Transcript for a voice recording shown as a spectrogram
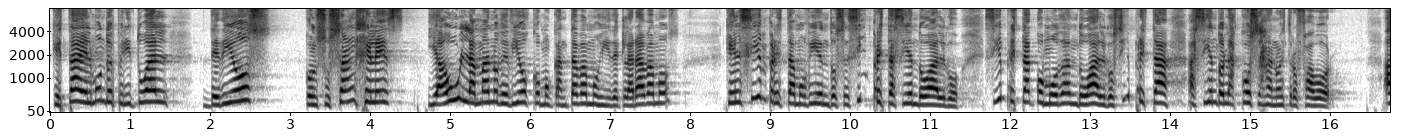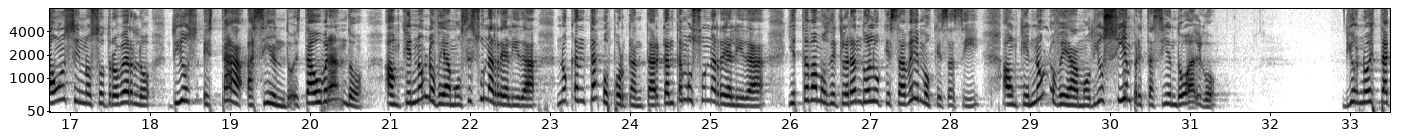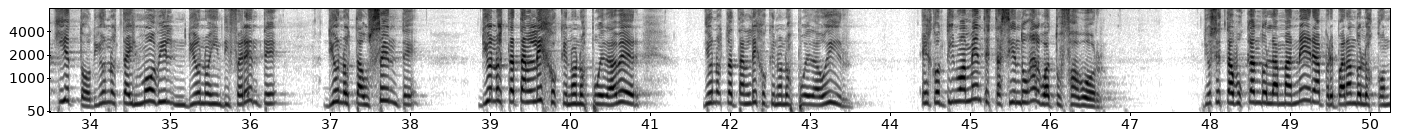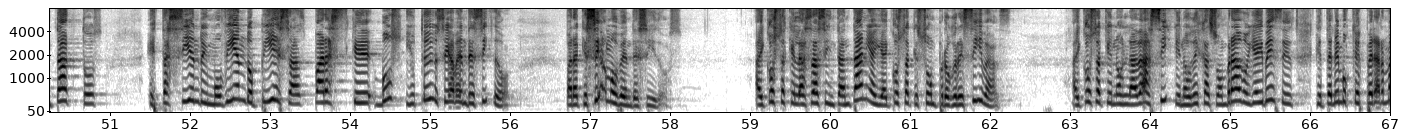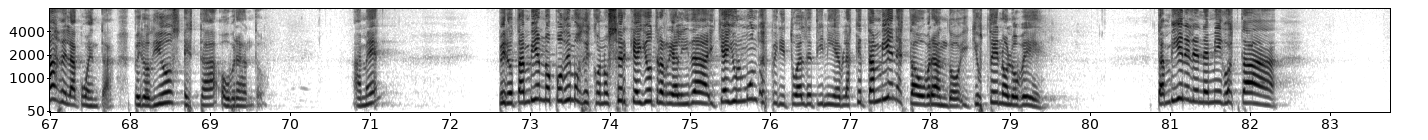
que está el mundo espiritual de Dios con sus ángeles y aún la mano de Dios como cantábamos y declarábamos, que Él siempre está moviéndose, siempre está haciendo algo, siempre está acomodando algo, siempre está haciendo las cosas a nuestro favor. Aún sin nosotros verlo, Dios está haciendo, está obrando, aunque no lo veamos, es una realidad. No cantamos por cantar, cantamos una realidad y estábamos declarando algo que sabemos que es así. Aunque no lo veamos, Dios siempre está haciendo algo. Dios no está quieto, Dios no está inmóvil, Dios no es indiferente, Dios no está ausente, Dios no está tan lejos que no nos pueda ver. Dios no está tan lejos que no nos pueda oír. Él continuamente está haciendo algo a tu favor. Dios está buscando la manera, preparando los contactos, está haciendo y moviendo piezas para que vos y ustedes sean bendecidos, para que seamos bendecidos. Hay cosas que las hace instantáneas y hay cosas que son progresivas. Hay cosas que nos la da así, que nos deja asombrados y hay veces que tenemos que esperar más de la cuenta, pero Dios está obrando. Amén. Pero también no podemos desconocer que hay otra realidad y que hay un mundo espiritual de tinieblas que también está obrando y que usted no lo ve. También el enemigo está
